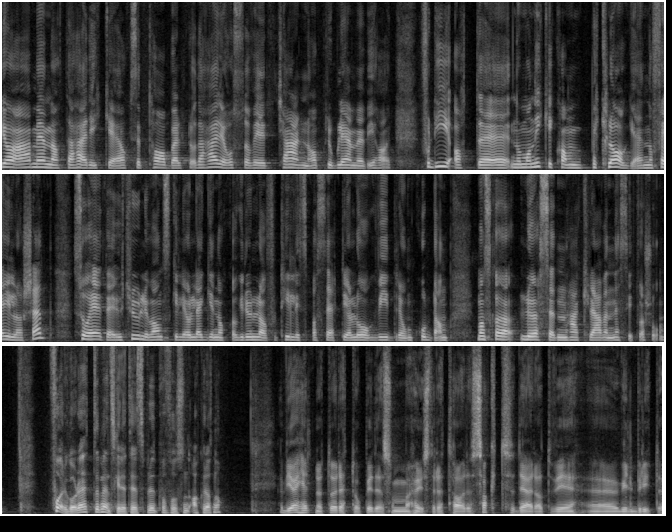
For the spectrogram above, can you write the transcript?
Ja, jeg mener at dette ikke er akseptabelt. og Dette er også ved kjernen av problemet vi har. Fordi at eh, Når man ikke kan beklage når feil har skjedd, så er det utrolig vanskelig å legge noe grunnlag for tillitsbasert dialog videre om hvordan man skal løse denne krevende situasjonen. Foregår det et menneskerettighetsbrudd på Fosen akkurat nå? Vi er helt nødt til å rette opp i det som Høyesterett har sagt. Det er at vi eh, vil bryte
